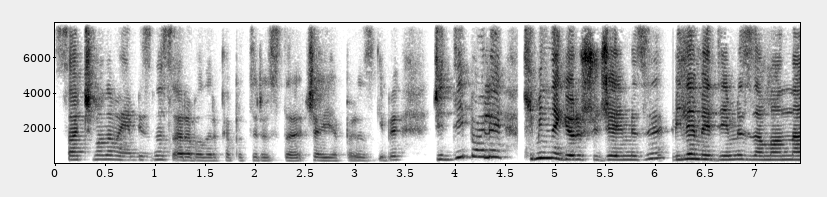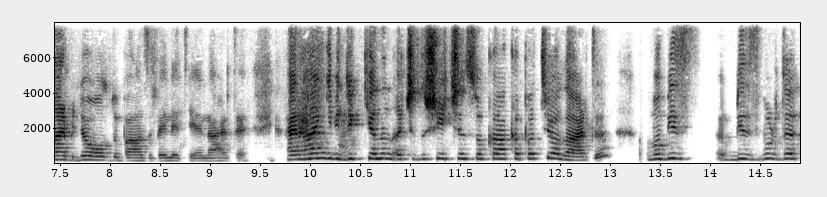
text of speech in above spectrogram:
saçmalamayın biz nasıl arabaları kapatırız da şey yaparız gibi. Ciddi böyle kiminle görüşeceğimizi bilemediğimiz zamanlar bile oldu bazı belediyelerde. Herhangi bir dükkanın açılışı için sokağı kapatıyorlardı ama biz biz burada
